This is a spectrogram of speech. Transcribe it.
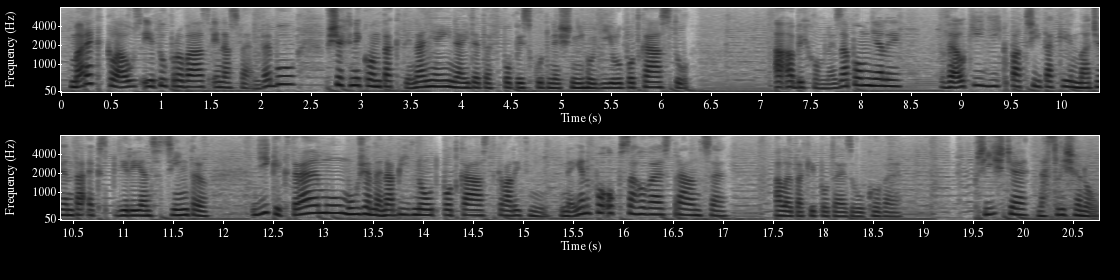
Marek Klaus je tu pro vás i na svém webu, všechny kontakty na něj najdete v popisku dnešního dílu podcastu. A abychom nezapomněli, velký dík patří taky Magenta Experience Center, díky kterému můžeme nabídnout podcast kvalitní nejen po obsahové stránce, ale taky po té zvukové. Příště naslyšenou.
